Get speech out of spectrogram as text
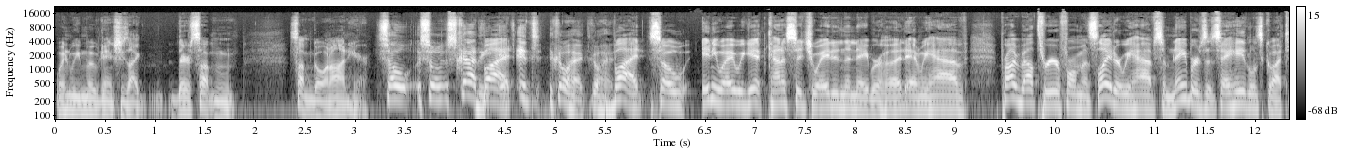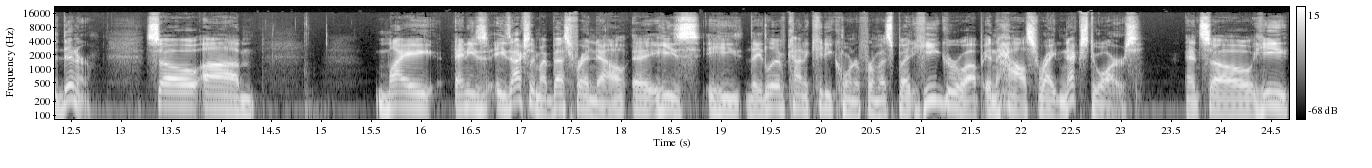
when we moved in, she's like, there's something, something going on here. so, so Scotty, But- it, it's go ahead, go ahead. But so anyway, we get kind of situated in the neighborhood, and we have probably about three or four months later, we have some neighbors that say, "Hey, let's go out to dinner." So um, my and he's he's actually my best friend now. Uh, he's he they live kind of kitty corner from us, but he grew up in the house right next to ours. And so he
